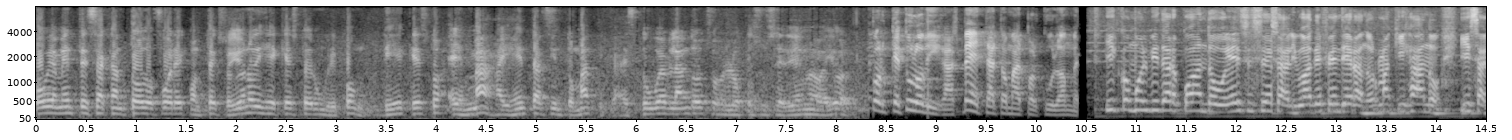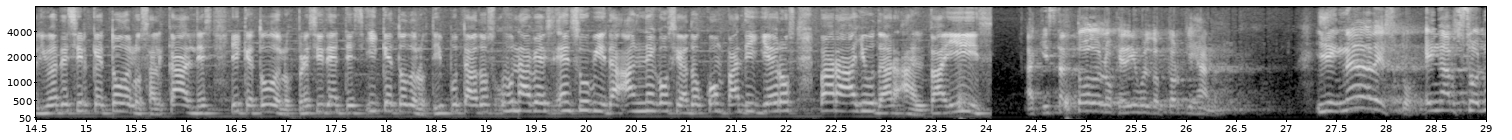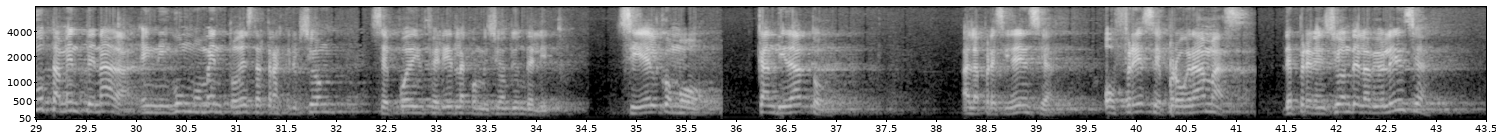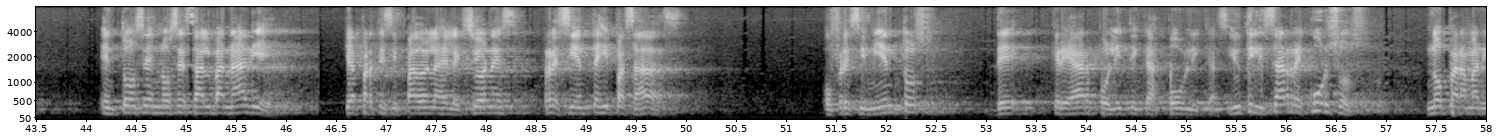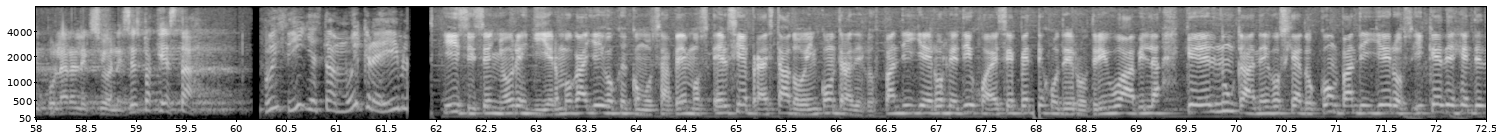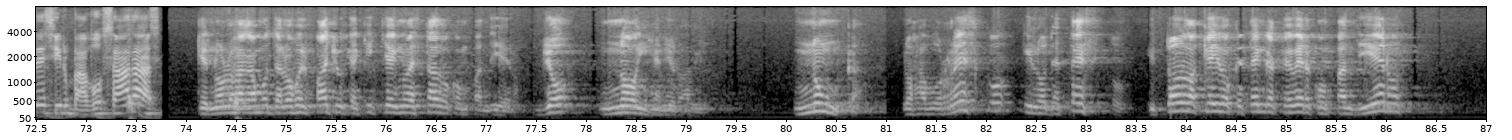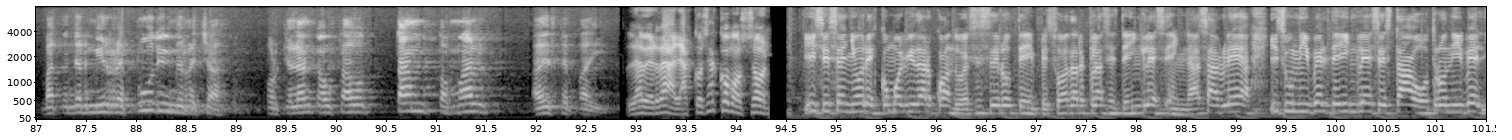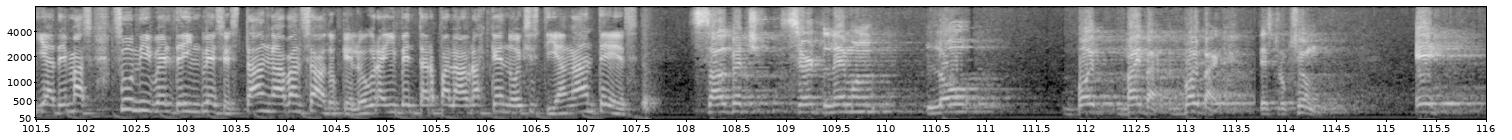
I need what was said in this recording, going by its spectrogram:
obviamente sacan todo fuera de contexto. Yo no dije que esto era un gripón, dije que esto es más, hay gente asintomática. Estuve hablando sobre lo que sucedió en Nueva York. Porque tú lo digas, vete a tomar por culo, hombre. Y cómo olvidar cuando ese se salió a defender a Norma Quijano y salió a decir que todos los alcaldes y que todos los presidentes y que todos los diputados una vez en su vida han negociado con pandilleros para ayudar al país. Aquí está todo lo que dijo el doctor Quijano. Y en nada de esto, en absolutamente nada, en ningún momento de esta transcripción se puede inferir la comisión de un delito. Si él como candidato a la presidencia ofrece programas de prevención de la violencia, entonces no se salva nadie que ha participado en las elecciones recientes y pasadas. Ofrecimientos de crear políticas públicas y utilizar recursos no para manipular elecciones. Esto aquí está. Uy, sí, ya está muy creíble. Y sí, señores, Guillermo Gallego, que como sabemos, él siempre ha estado en contra de los pandilleros, le dijo a ese pendejo de Rodrigo Ávila que él nunca ha negociado con pandilleros y que dejen de decir babosadas. Que no los hagamos del ojo el pacho, que aquí quien no ha estado con pandilleros. Yo no, ingeniero Ávila. Nunca. Los aborrezco y los detesto. Y todo aquello que tenga que ver con pandilleros va a tener mi repudio y mi rechazo, porque le han causado tanto mal a este país. La verdad, las cosas como son. Y sí, señores, ¿cómo olvidar cuando ese cerote empezó a dar clases de inglés en la asamblea y su nivel de inglés está a otro nivel y además su nivel de inglés es tan avanzado que logra inventar palabras que no existían antes? Salvage, cert lemon, low, buyback, buyback, destrucción. E,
